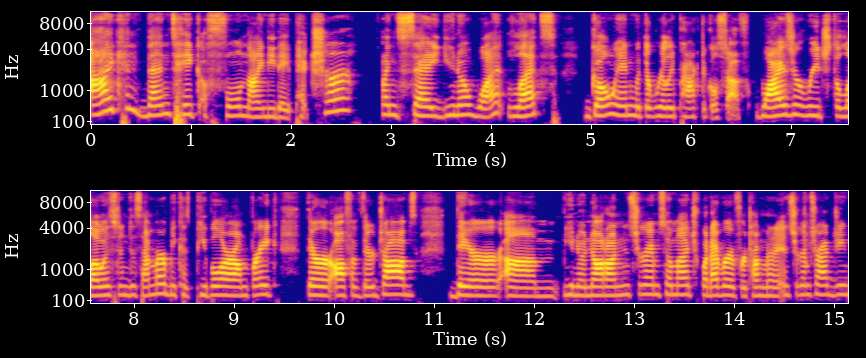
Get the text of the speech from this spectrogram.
I can then take a full 90 day picture and say you know what let's go in with the really practical stuff. Why is your reach the lowest in December? Because people are on break, they're off of their jobs, they're um, you know, not on Instagram so much, whatever. If we're talking about an Instagram strategy.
